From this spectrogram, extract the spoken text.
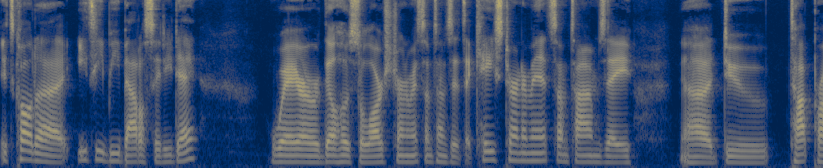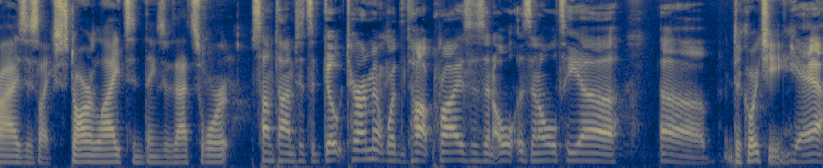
It's called a ETB Battle City Day where they'll host a large tournament. Sometimes it's a case tournament. Sometimes they uh, do top prize is like starlights and things of that sort. sometimes it's a goat tournament where the top prize is an old is an ulti uh uh Dekoichi. yeah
